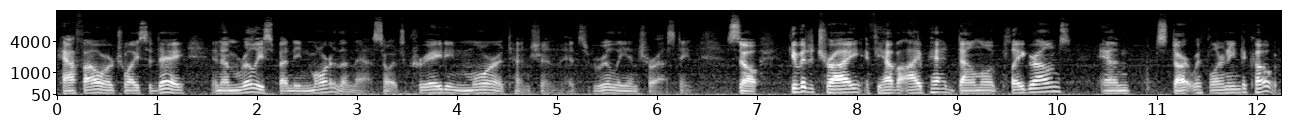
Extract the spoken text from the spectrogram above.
half hour twice a day, and I'm really spending more than that. So it's creating more attention. It's really interesting. So give it a try. If you have an iPad, download Playgrounds and start with learning to code.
